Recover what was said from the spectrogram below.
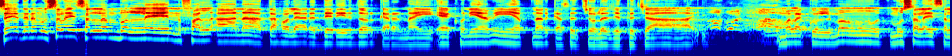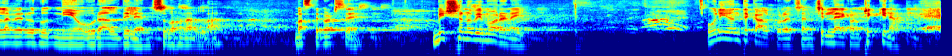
সৈয়দনা মুসালাই সাল্লাম বললেন ফাল আনা তাহলে আর দেরির দরকার নাই এখনই আমি আপনার কাছে চলে যেতে চাই। মালাকুল মাউত মুসালাই সাল্লামের নিয়ে উড়াল দিলেন সুবহানাল্লাহ। বাঁচতে পারছে? বিশ্বনবী মরে নাই। উনি অন্তেকাল করেছেন চিল্লা এখন ঠিক কিনা?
